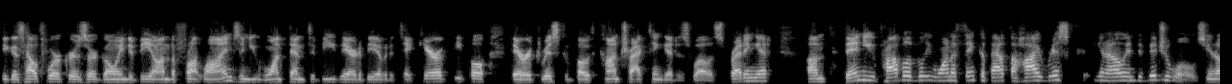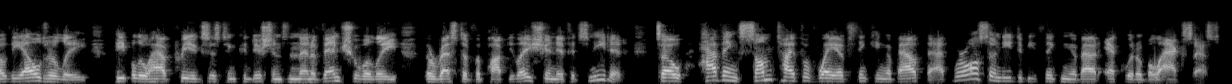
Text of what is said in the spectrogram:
because health workers are going to be on the front lines and you want them to be there to be able to take care of people. They're at risk of both contracting it as well as spreading it. Um, then you probably want to think about the high risk, you know, individuals, you know, the elderly, people who have pre-existing conditions, and then eventually the rest of the population if it's needed. So having some type of way of thinking about that, we also need to be thinking about equitable access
